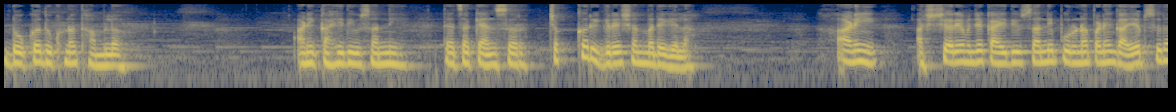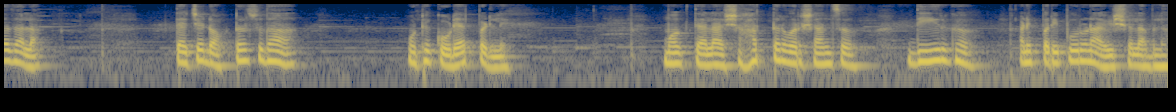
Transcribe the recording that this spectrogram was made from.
डोकं दुखणं थांबलं. आणि काही दिवसांनी त्याचा कॅन्सर चक्क रिग्रेशनमध्ये गेला. आणि आश्चर्य म्हणजे काही दिवसांनी पूर्णपणे गायबसुद्धा झाला. त्याचे डॉक्टरसुद्धा मोठे कोड्यात पडले. मग त्याला शहात्तर वर्षांचं दीर्घ आणि परिपूर्ण आयुष्य लाभलं.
